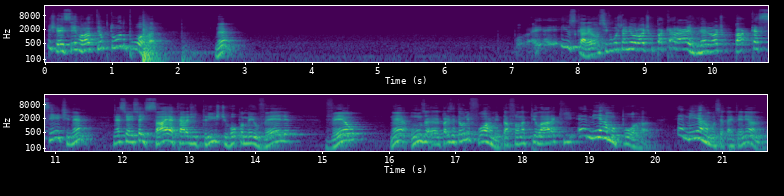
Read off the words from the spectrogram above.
Vocês querem ser enrolados o tempo todo, porra. Né? é, é isso, cara. Vocês vão mostrar neurótico pra caralho, vão mostrar neurótico pra cacete, né? assim, isso aí sai, a cara de triste, roupa meio velha, véu, né? Uns, é, parece até uniforme, tá falando a pilar aqui. É mesmo, porra. É mesmo, você tá entendendo?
